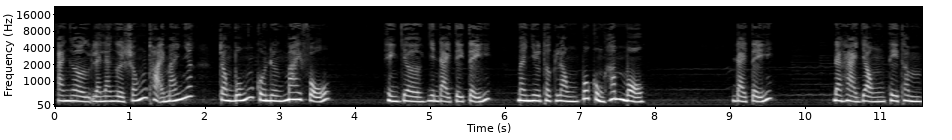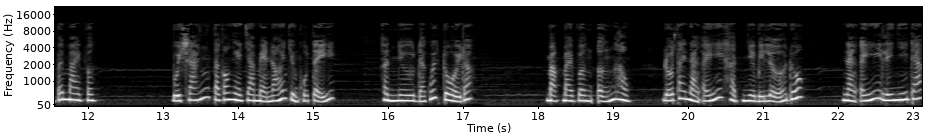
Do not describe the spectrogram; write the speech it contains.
Ai ngờ lại là người sống thoải mái nhất trong bốn cô nương Mai phủ. Hiện giờ nhìn đại tỷ tỷ, Mai Như thật lòng vô cùng hâm mộ. Đại tỷ, nàng hạ giọng thì thầm với Mai Vân. Buổi sáng ta có nghe cha mẹ nói chuyện của tỷ, hình như đã quyết rồi đó. Mặt Mai Vân ửng hồng, lỗ tai nàng ấy hệt như bị lửa đốt. Nàng ấy lý nhí đáp.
